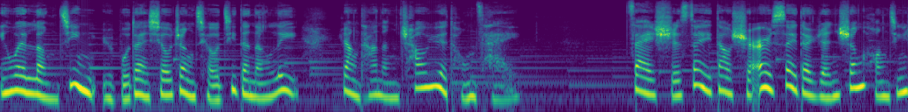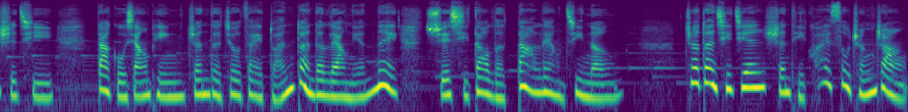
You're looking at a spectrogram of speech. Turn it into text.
因为冷静与不断修正球技的能力，让他能超越同才。在十岁到十二岁的人生黄金时期，大谷祥平真的就在短短的两年内学习到了大量技能。这段期间身体快速成长，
